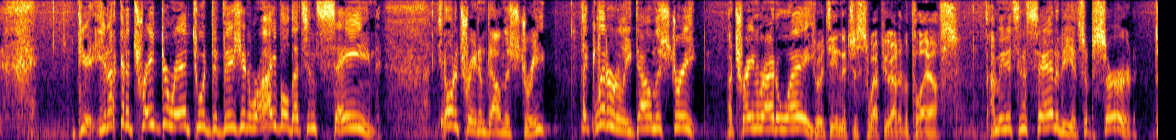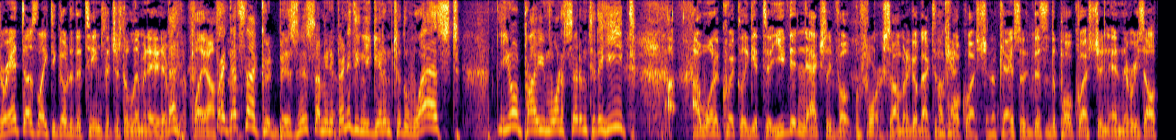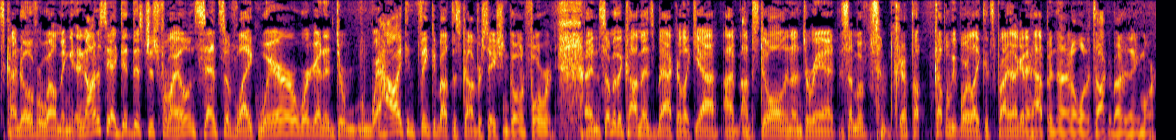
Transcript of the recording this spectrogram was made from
you're not going to trade Durant to a division rival. That's insane. You don't want to trade him down the street, like literally down the street, a train ride away. To a team that just swept you out of the playoffs. I mean, it's insanity. It's absurd. Durant does like to go to the teams that just eliminated him That- from the playoffs. Right, though. that's not good business. I mean, if anything, you get him to the West. You don't probably even want to set him to the Heat. I, I want to quickly get to. You didn't actually vote before, so I'm going to go back to the Okay. poll question. Okay, so this is the poll question, and the results kind of overwhelming. And honestly, I did this just for my own sense of like where we're going to, how I can think about this conversation going forward. And some of the comments back are like, "Yeah, I'm, I'm still all in on Durant." Some of some a couple people are like, "It's probably not going to happen," and I don't want to talk about it anymore.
